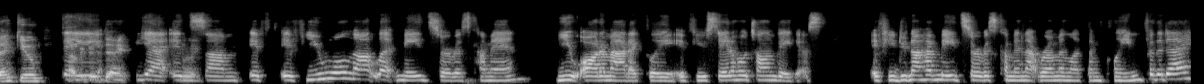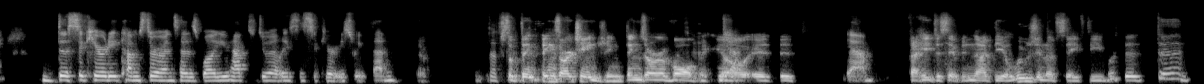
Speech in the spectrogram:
thank you. Have a good day. yeah it's um if if you will not let maid service come in you automatically if you stay at a hotel in vegas if you do not have maid service come in that room and let them clean for the day the security comes through and says well you have to do at least a security sweep then That's So th- things are changing. Things are evolving. You know, it, it, yeah I hate to say, it, but not the illusion of safety, but the, the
